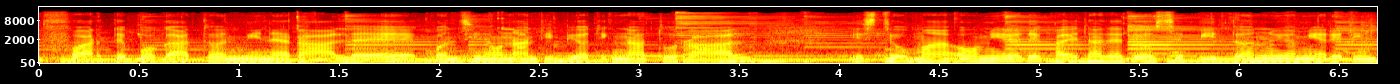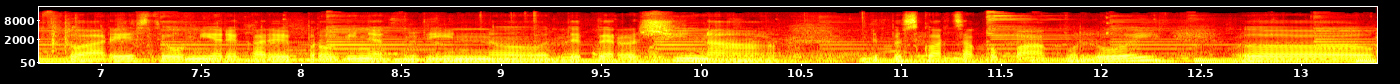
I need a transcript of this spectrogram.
foarte bogată în minerale, conține un antibiotic natural, este o, o miere de calitate deosebită, nu e o miere din floare, este o miere care provine din, uh, de pe rășina, de pe scoarța copacului. Uh,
